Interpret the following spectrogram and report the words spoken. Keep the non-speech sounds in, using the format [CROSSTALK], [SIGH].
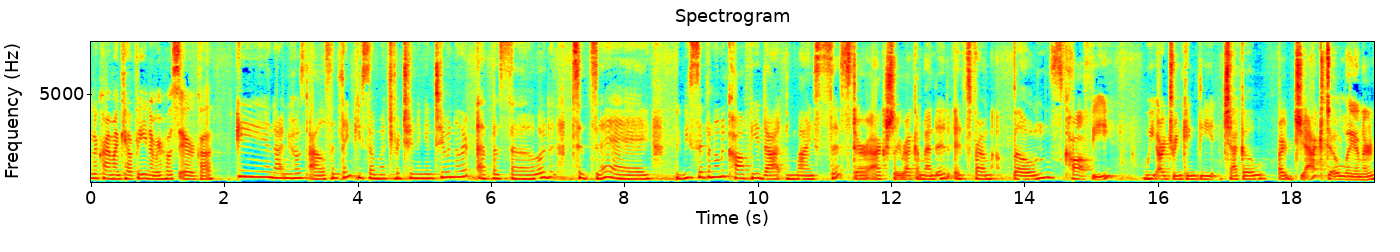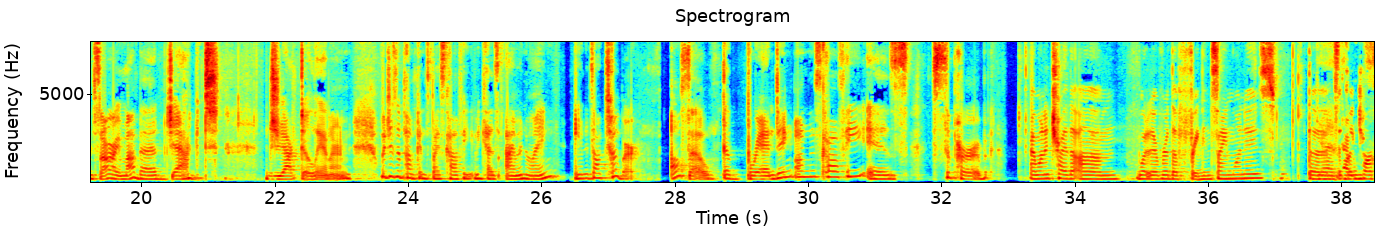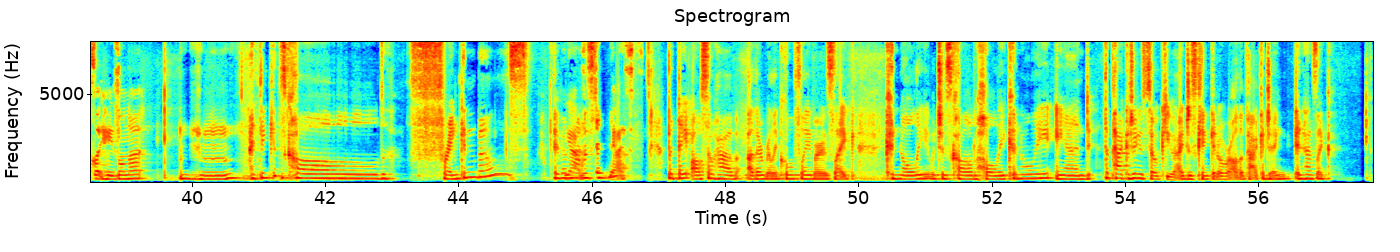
Welcome to Crime on Caffeine. I'm your host, Erica. And I'm your host, Allyson. Thank you so much for tuning into another episode. Today, we be sipping on a coffee that my sister actually recommended. It's from Bones Coffee. We are drinking the Jacko or Jackdo Lantern. Sorry, my bad. Jacked. Jackdo Lantern, which is a pumpkin spice coffee because I'm annoying and it's October. Also, the branding on this coffee is superb. I want to try the um whatever the Frankenstein one is. The Yes, it's like one's- chocolate hazelnut. Mm-hmm. I think it's called Frankenbones, if I'm not mistaken. Yes. But they also have other really cool flavors like cannoli, which is called holy cannoli. And the packaging is so cute. I just can't get over all the packaging. It has like,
